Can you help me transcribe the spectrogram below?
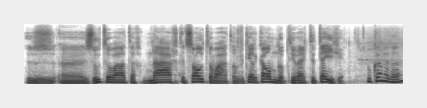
uh, zoete water naar het zoute water. De verkeerde kant op, die werkte tegen. Hoe kan het dan?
